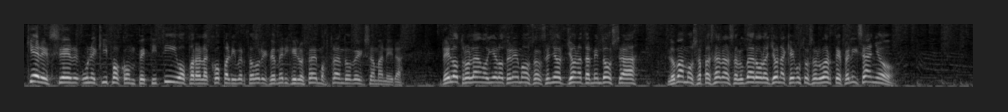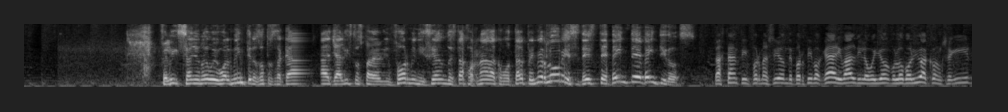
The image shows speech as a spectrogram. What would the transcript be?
Quiere ser un equipo competitivo para la Copa Libertadores de América y lo está demostrando de esa manera. Del otro lado ya lo tenemos al señor Jonathan Mendoza. Lo vamos a pasar a saludar. Hola, Jonathan, qué gusto saludarte. Feliz año. Feliz año nuevo igualmente. Nosotros acá ya listos para el informe, iniciando esta jornada como tal, primer lunes de este 2022. Bastante información deportiva. Garibaldi lo, lo volvió a conseguir.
